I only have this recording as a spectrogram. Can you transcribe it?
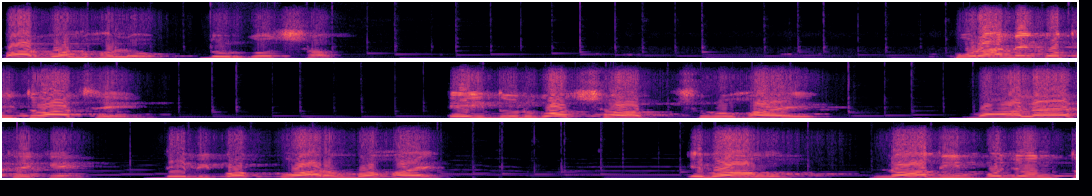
পার্বণ হল দুর্গোৎসব। পুরাণে কথিত আছে, এই দুর্গোৎসব শুরু হয় মহালয়া থেকে দেবী পক্ষ আরম্ভ হয় এবং দিন পর্যন্ত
